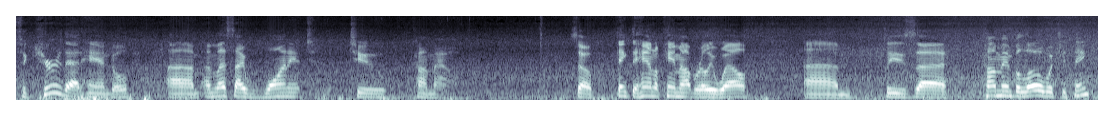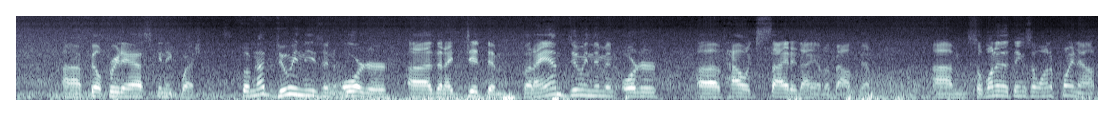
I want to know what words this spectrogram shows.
secure that handle um, unless I want it to come out. So I think the handle came out really well. Um, please uh, comment below what you think. Uh, feel free to ask any questions. So I'm not doing these in order uh, that I did them, but I am doing them in order of how excited I am about them. Um, so one of the things I want to point out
